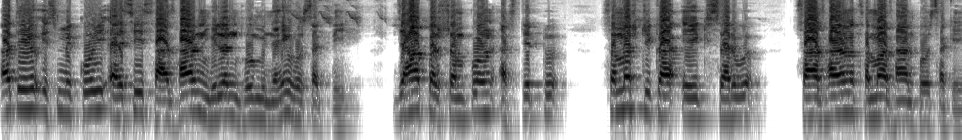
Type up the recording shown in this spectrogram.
अतएव इसमें कोई ऐसी साधारण मिलन भूमि नहीं हो सकती, जहाँ पर संपूर्ण अस्तित्व, समष्टि का एक सर्व साधारण समाधान हो सके।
